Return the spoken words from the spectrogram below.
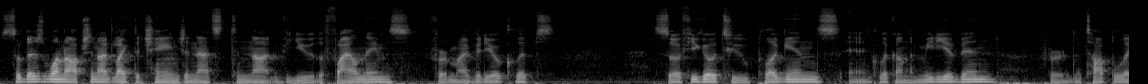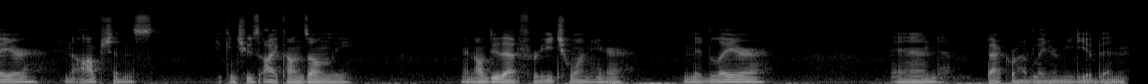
so there's one option I'd like to change and that's to not view the file names for my video clips. So if you go to plugins and click on the media bin for the top layer in options, you can choose icons only. And I'll do that for each one here. Mid layer and background layer media bin.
